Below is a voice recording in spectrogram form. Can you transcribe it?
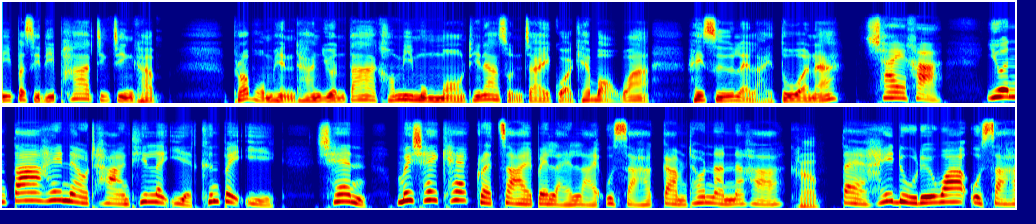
มีประสิทธิภาพจริง ๆ ครับ เพราะผมเห็นทางยวนต้าเขามีมุมมองที่น่าสนใจกว่าแค่บอกว่าให้ซื้อหลาย ๆ ตัวนะ ใช่ค่ะ ยูนต้าให้แนวทางที่ละเอียดขึ้นไปอีก เช่น ไม่ใช่แค่กระจายไปหลาย ๆ อุตสาหกรรมเท่านั้นนะคะ ครับ แต่ให้ดูด้วยว่าอุตสาห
